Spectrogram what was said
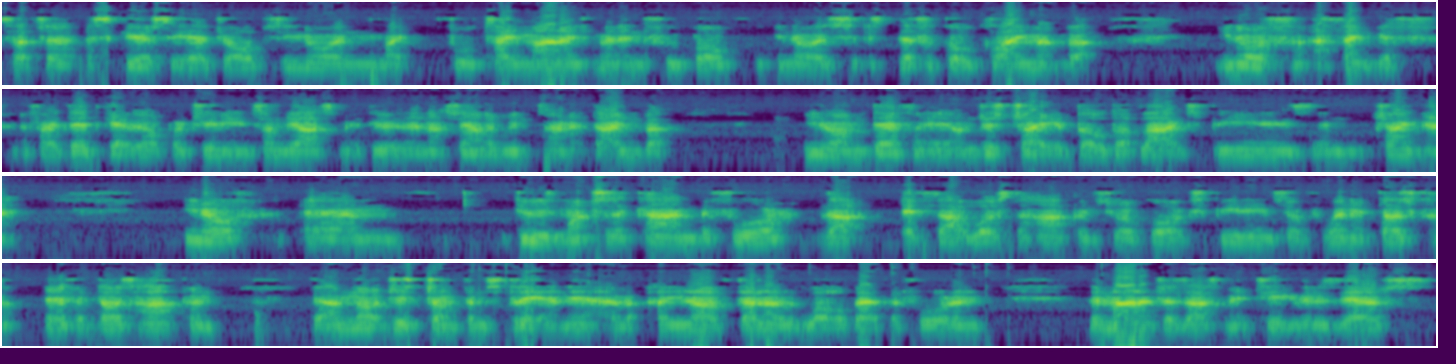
such a scarcity of jobs, you know, in like full time management in football. You know, it's, it's difficult climate, but you know, if, I think if if I did get the opportunity and somebody asked me to do it, then I certainly wouldn't turn it down. But you know, I'm definitely I'm just trying to build up that experience and trying to, you know, um, do as much as I can before that if that was to happen. So I've got experience of when it does if it does happen that I'm not just jumping straight in it. I, you know, I've done a little bit before, and the manager's asked me to take the reserves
